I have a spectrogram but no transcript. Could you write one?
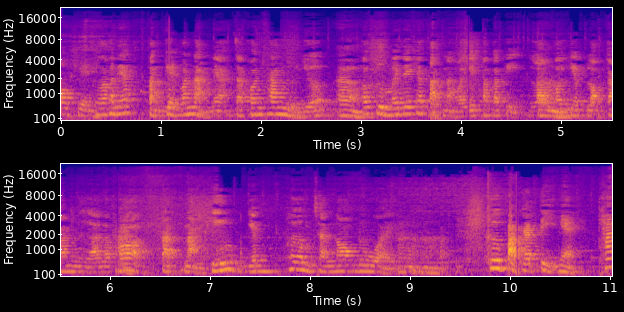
โอเค แล้วคราวเนี้ยสังเกตว่าหนังเนี่ยจะค่อนข้างเหลือเยอะ อ่าก็คือไม่ได้แค่ตัดหนังแล้วเย็บปกติ เราก็เย็บล็อกกล้ามเนื้อ แล้วก็ค่ะ ตัดหนังทิ้งเย็บเพิ่มชั้นนอกด้วยอ่าๆคือปกติเนี่ย ถ้า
